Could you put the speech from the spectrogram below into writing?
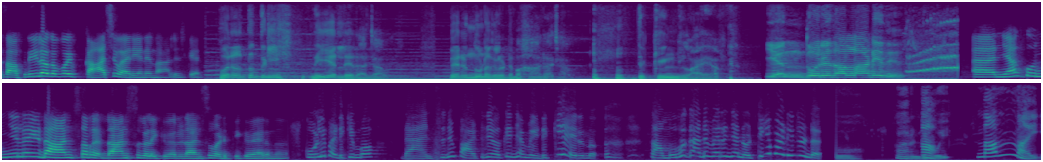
സൗദിയിലൊക്കെ പോയി കാശ് വാരിയാണ് ആലോചിക്കാൻ. ഒരർത്ഥത്തിൽ നീയല്ലേ രാജാവ്? പെരുന്നുണകളുടെ മഹാരാജാവ്. ദി കിങ് ലയർ എന്തൊരു തള്ളാടിയത് ഞാൻ കുഞ്ഞിലെ ഈ ഡാൻസർ ഡാൻസ് കളിക്കുമായിരുന്നു ഡാൻസ് പഠിപ്പിക്കുമായിരുന്നു സ്കൂളിൽ പഠിക്കുമ്പോ ഡാൻസിനും പാട്ടിനും ഒക്കെ ഞാൻ മിടുക്കിയായിരുന്നു. സമൂഹ ഗാനം വരെ ഞാൻ ഒറ്റയ്ക്ക് പാടിയിട്ടുണ്ട്. പോയി. നന്നായി.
